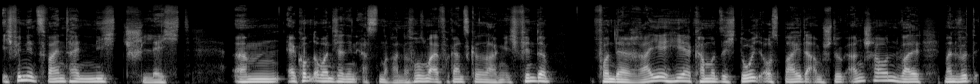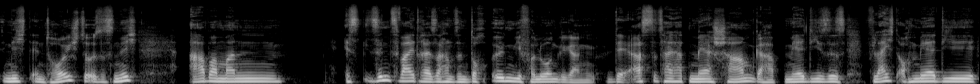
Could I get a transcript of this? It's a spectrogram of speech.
ich finde den zweiten Teil nicht schlecht. Ähm, er kommt aber nicht an den ersten ran. Das muss man einfach ganz klar sagen. Ich finde, von der Reihe her kann man sich durchaus beide am Stück anschauen, weil man wird nicht enttäuscht, so ist es nicht. Aber man, es sind zwei, drei Sachen sind doch irgendwie verloren gegangen. Der erste Teil hat mehr Charme gehabt, mehr dieses, vielleicht auch mehr die,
